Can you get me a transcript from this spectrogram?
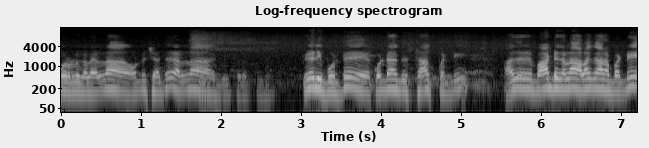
பொருள்கள் எல்லாம் ஒன்று சேர்த்து நல்லா வேலி போட்டு கொண்டாந்து ஸ்டாக் பண்ணி அது மாட்டுக்கெல்லாம் அலங்காரம் பண்ணி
